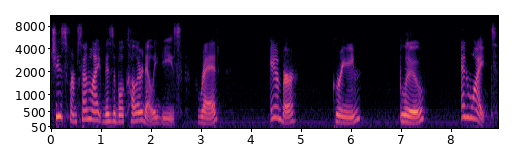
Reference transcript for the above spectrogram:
Choose from sunlight visible colored LEDs red, amber, green, blue, and white.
